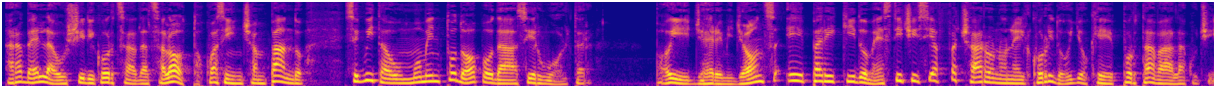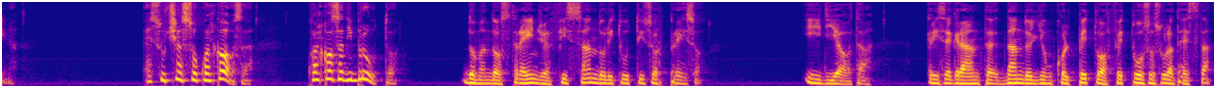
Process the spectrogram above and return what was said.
Arabella uscì di corsa dal salotto, quasi inciampando, seguita un momento dopo da Sir Walter. Poi Jeremy Jones e parecchi domestici si affacciarono nel corridoio che portava alla cucina. È successo qualcosa? Qualcosa di brutto? domandò Strange fissandoli tutti sorpreso. Idiota, rise Grant dandogli un colpetto affettuoso sulla testa.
